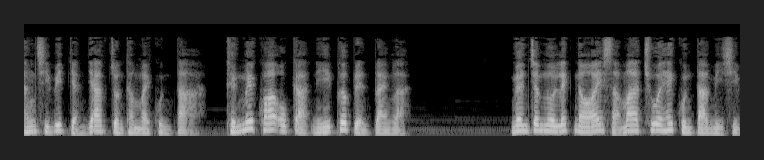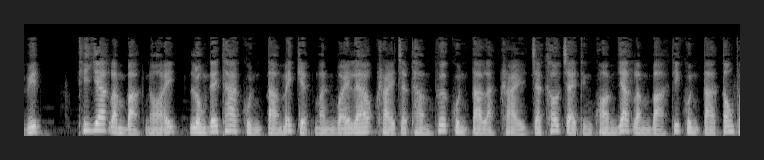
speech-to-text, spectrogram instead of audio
ทั้งชีวิตอย่างยากจนทำไมคุณตา ถึงไม่คว้าโอกาสนี้เพื่อเปลี่ยนแปลงล่ะ เงินจำนวนเล็กน้อยสามารถช่วยให้คุณตามีชีวิต ที่ยากลำบากน้อย ลงได้ถ้าคุณตาไม่เก็บมันไว้แล้วใครจะทำเพื่อคุณตาหลักใคร จะเข้าใจถึงความยากลำบากที่คุณตาต้องเผ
